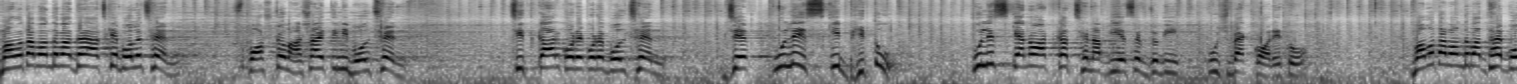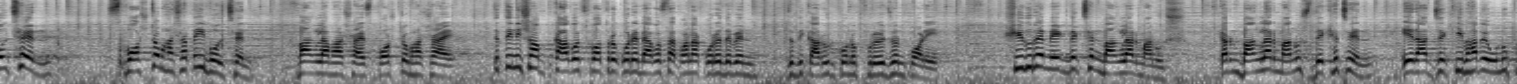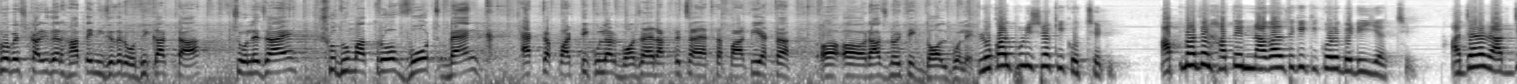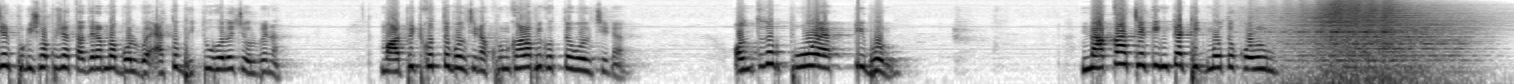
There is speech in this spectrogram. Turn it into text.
মমতা বন্দ্যোপাধ্যায় আজকে বলেছেন, স্পষ্ট ভাষায় তিনি বলছেন, চিৎকার করে করে বলছেন যে পুলিশ কি ভীতু? পুলিশ কেন আটকাচ্ছে না বিএসএফ যদি পুশব্যাক করে তো? মমতা বন্দ্যোপাধ্যায় বলছেন, স্পষ্ট ভাষাতেই বলছেন, বাংলা ভাষায় স্পষ্ট ভাষায়, যে তিনি সব কাগজপত্র করে ব্যবস্থাপনা করে দেবেন যদি কারুর কোনো প্রয়োজন পড়ে। সিঁদুরে মেঘ দেখছেন বাংলার মানুষ। কারণ বাংলার মানুষ দেখেছেন এ রাজ্যে কীভাবে অনুপ্রবেশকারীদের হাতে নিজেদের অধিকারটা চলে যায়। শুধুমাত্র ভোট ব্যাংক একটা পার্টিকুলার বজায় রাখতে চায় একটা পার্টি, একটা রাজনৈতিক দল বলে। লোকাল পুলিশরা কি করছেন? আপনাদের হাতের নাগাল থেকে কি করে বেরিয়ে যাচ্ছে? আর যারা রাজ্যের পুলিশ অফিসার, তাদের আমরা বলব, এত ভীতু হলে চলবে না। মারপিট করতে বলছি না, খুন খারাপি করতে বলছি না। অন্তত পো একটি হন নাকা চেকিংটা ঠিক মতো করুন।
